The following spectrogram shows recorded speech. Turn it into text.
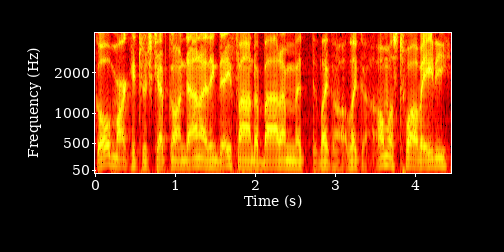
gold markets, which kept going down. I think they found a bottom at like like almost 1280.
